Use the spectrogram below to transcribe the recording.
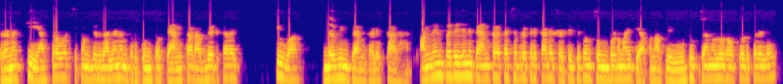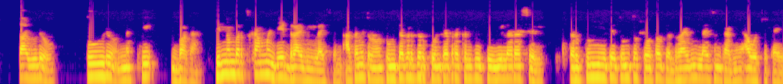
तर नक्की अठरा वर्ष कंप्लीट झाल्यानंतर तुमचं पॅन कार्ड अपडेट करा किंवा नवीन पॅन कार्ड काढा. ऑनलाईन पद्धतीने पॅन कार्ड कशा प्रकारे काढायचं त्याची पण संपूर्ण माहिती आपण आपल्या युट्यूब चॅनलवर अपलोड करेल आहे. हा व्हिडिओ तो व्हिडिओ नक्की बघा. तीन नंबरचं काम म्हणजे ड्रायव्हिंग लायसन आता मित्रांनो तुमच्याकडे जर कोणत्या प्रकारची टू व्हीलर असेल तर तुम्ही इथे तुमचं स्वतःचं ड्रायव्हिंग लायसन काढणे आवश्यक आहे.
